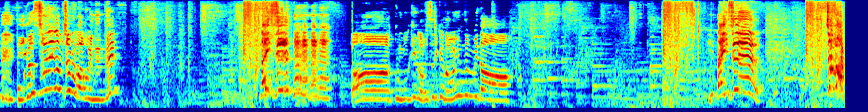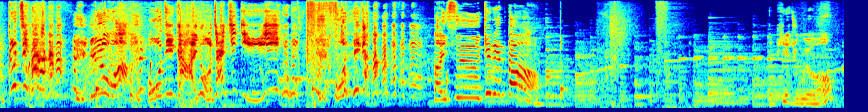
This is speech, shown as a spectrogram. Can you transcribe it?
이거 수리검처럼 하고 있는데? nice! 아 궁극기가 없으니까 너무 힘듭니다. nice! 여섯 그렇지! 일로 와! 어디가? 여자지기 어디가? nice carry했다! 자, 피해주고요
